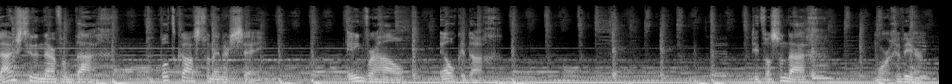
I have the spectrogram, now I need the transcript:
Luisterde naar vandaag, een podcast van NRC. Eén verhaal, elke dag. Dit was vandaag, morgen weer.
